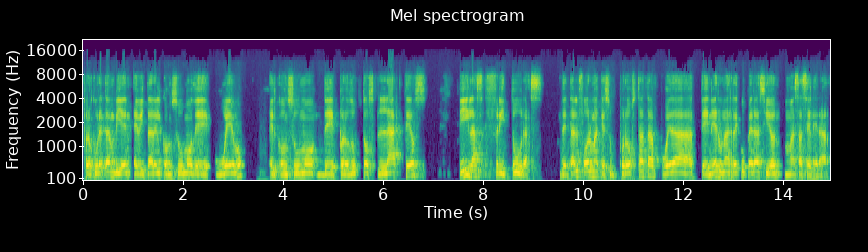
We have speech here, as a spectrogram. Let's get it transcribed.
Procure también evitar el consumo de huevo, el consumo de productos lácteos y las frituras, de tal forma que su próstata pueda tener una recuperación más acelerada.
